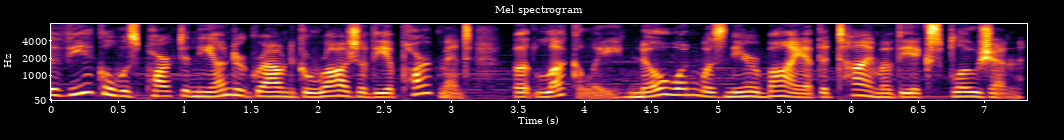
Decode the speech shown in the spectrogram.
The vehicle was parked in the underground garage of the apartment, but luckily, no one was nearby at the time of the explosion.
